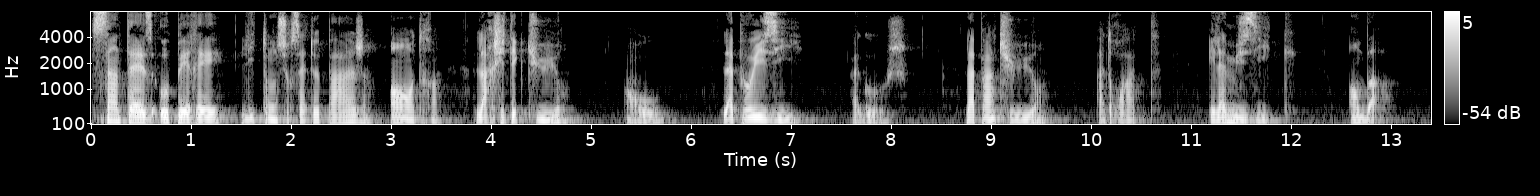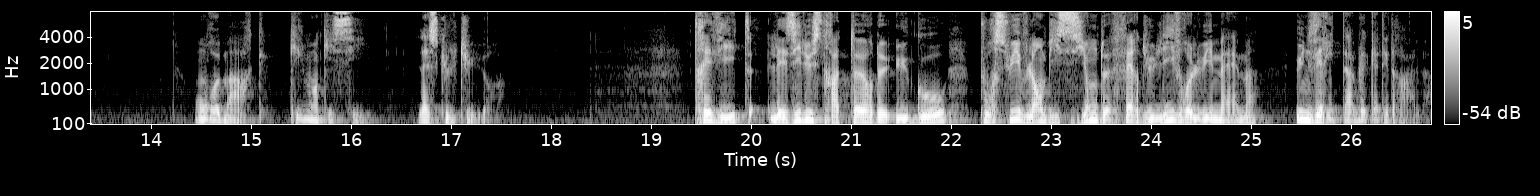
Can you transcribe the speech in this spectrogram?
Synthèse opérée, lit-on sur cette page, entre l'architecture, en haut, la poésie, à gauche, la peinture, à droite, et la musique, en bas. On remarque qu'il manque ici la sculpture. Très vite, les illustrateurs de Hugo poursuivent l'ambition de faire du livre lui-même une véritable cathédrale.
